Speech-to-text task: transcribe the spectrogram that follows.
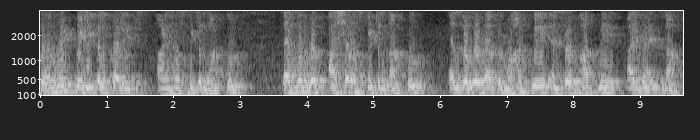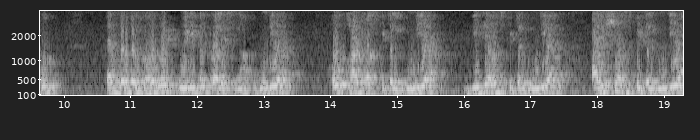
government medical college hospital Nagpur Asha hospital Nagpur doctor Mahatme Mahatme eye bank Nagpur government medical college Gondia hope heart hospital Gondia BJ hospital Gondia Ayushya hospital Gondia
